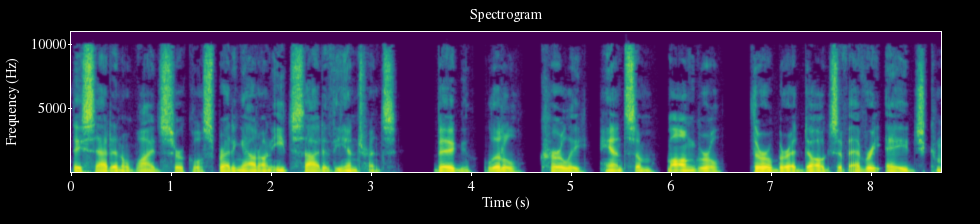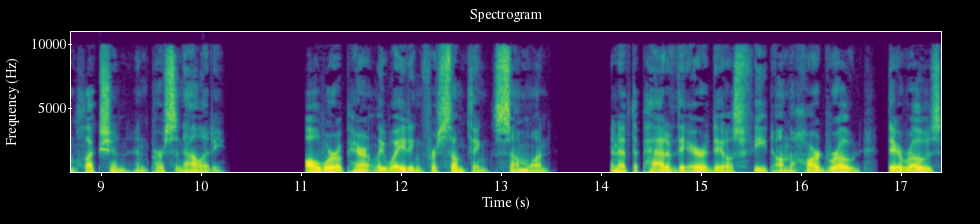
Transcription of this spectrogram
They sat in a wide circle spreading out on each side of the entrance, big, little, curly, handsome, mongrel, thoroughbred dogs of every age, complexion, and personality. All were apparently waiting for something, someone, and at the pad of the Airedale's feet on the hard road, they arose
